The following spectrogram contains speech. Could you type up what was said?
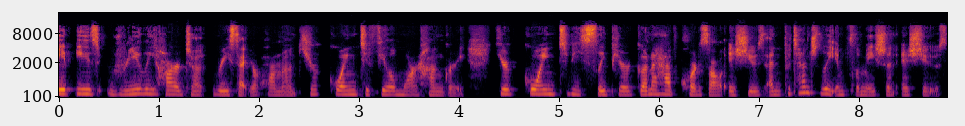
it is really hard to reset your hormones. You're going to feel more hungry. You're going to be sleepy. You're going to have cortisol issues and potentially inflammation issues.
